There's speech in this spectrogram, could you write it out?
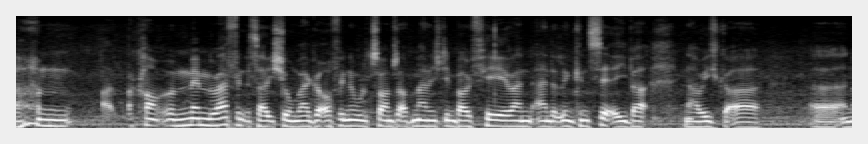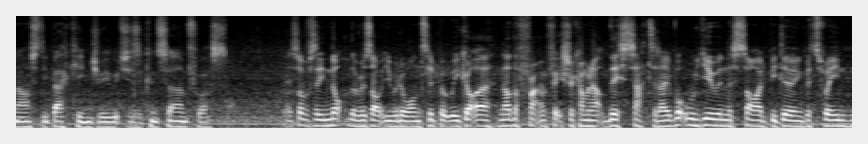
Um, I, I can't remember having to take Sean Raggett off in all the times I've managed him both here and, and at Lincoln City. But now he's got a, a, a nasty back injury, which is a concern for us. It's obviously not the result you would have wanted, but we got another Fratton fixture coming up this Saturday. What will you and the side be doing between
